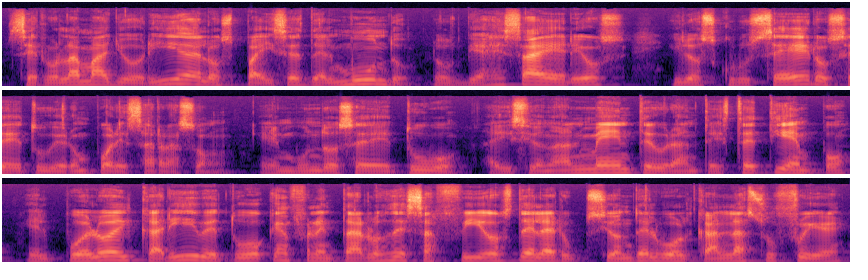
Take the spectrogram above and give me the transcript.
cerró la mayoría de los países del mundo. Los viajes aéreos y los cruceros se detuvieron por esa razón. El mundo se detuvo. Adicionalmente, durante este tiempo, el pueblo del Caribe tuvo que enfrentar los desafíos de la erupción del volcán La Soufrière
